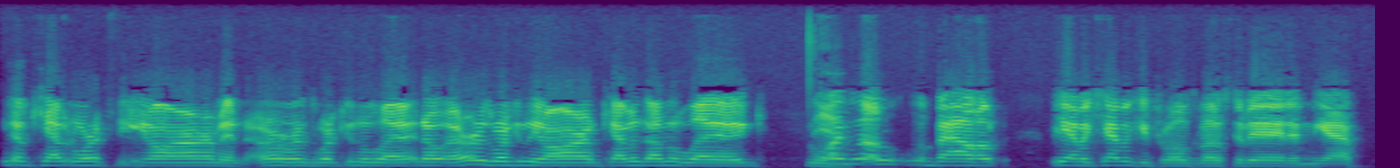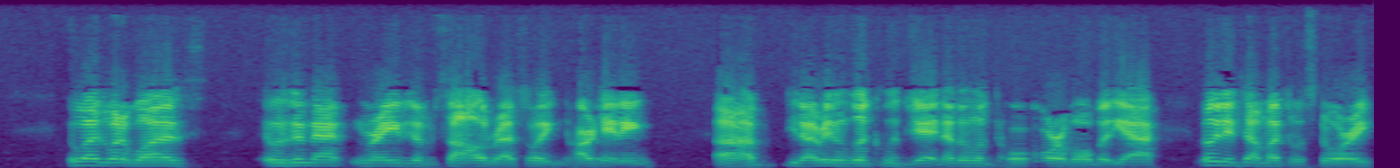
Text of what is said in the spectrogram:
you know, Kevin works the arm and Irwin's working the leg. No, Irwin's working the arm. Kevin's on the leg. Yeah. One little about, yeah, but Kevin controls most of it. And yeah, it was what it was. It was in that range of solid wrestling, hard hitting. Uh, you know, everything looked legit. Nothing looked horrible, but yeah, really didn't tell much of a story.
